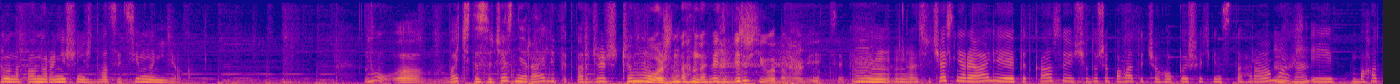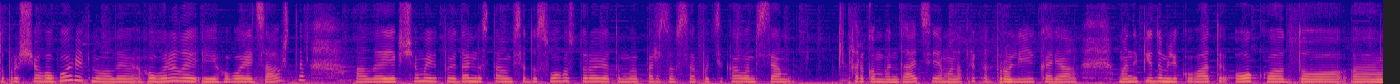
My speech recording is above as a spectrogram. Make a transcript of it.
ну, напевно раніше ніж 27, ну ніяк. Ну, е, бачите, сучасні реалії підтверджують, що можна, навіть в більш юному віці. Сучасні реалії підказують, що дуже багато чого пишуть в інстаграмах Мгм. і багато про що говорять. Ну але говорили і говорять завжди. Але якщо ми відповідально ставимося до свого здоров'я, то ми перш за все поцікавимося. Рекомендаціями, наприклад, про лікаря. Ми не підемо лікувати око до е,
